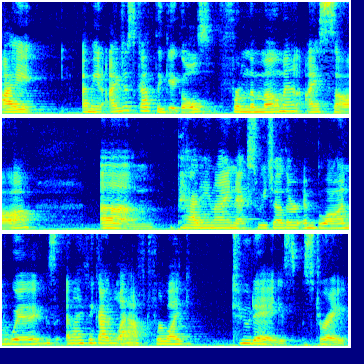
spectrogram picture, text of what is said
I I mean I just got the giggles from the moment I saw um Patty and I next to each other in blonde wigs, and I think I laughed for like two days straight.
